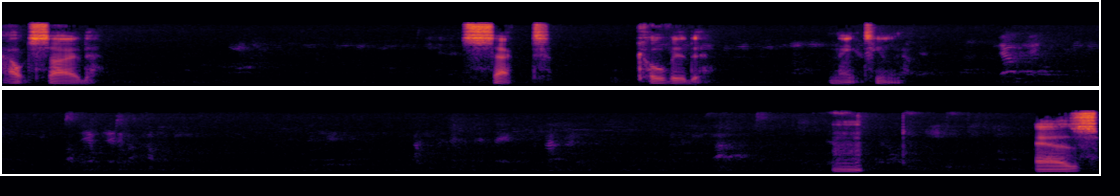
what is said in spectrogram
outside sect COVID 19. Mm. As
